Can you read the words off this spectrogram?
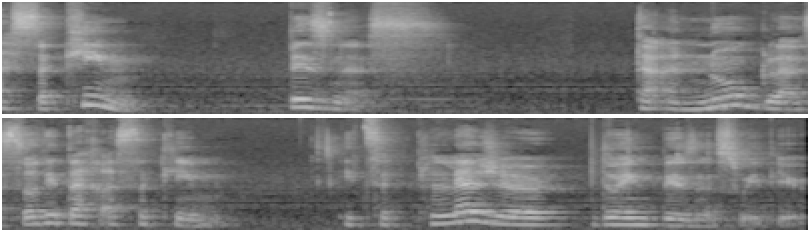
עסקים. Business. תענוג לעשות איתך עסקים. It's a pleasure doing business with you.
